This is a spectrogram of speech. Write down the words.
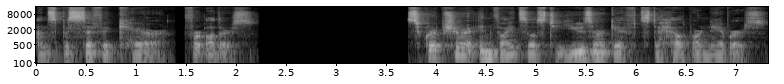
and specific care for others. Scripture invites us to use our gifts to help our neighbours.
